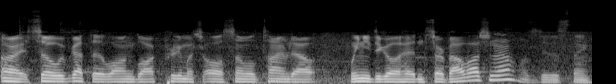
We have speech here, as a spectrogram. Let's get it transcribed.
All right, so we've got the long block pretty much all assembled, timed out. We need to go ahead and start valve lashing now. Let's do this thing.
